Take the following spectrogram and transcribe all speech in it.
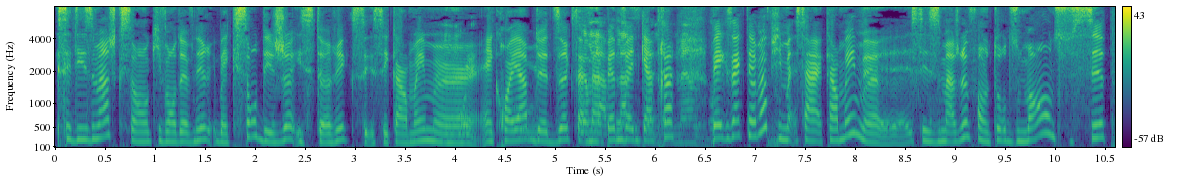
c'est des images qui sont qui vont devenir, ben, qui sont déjà historiques. C'est quand même euh, incroyable de dire que ça fait à peine 24 ans. Ben, exactement. Puis ça quand même, euh, ces images-là font le tour du monde, suscitent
